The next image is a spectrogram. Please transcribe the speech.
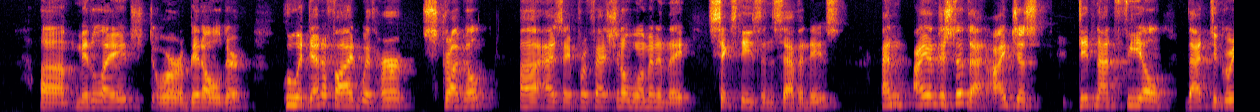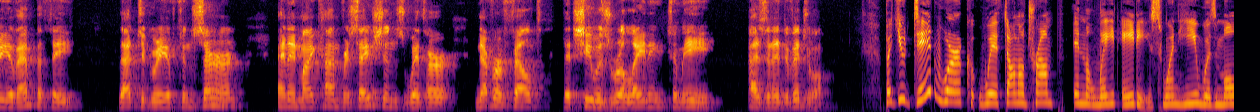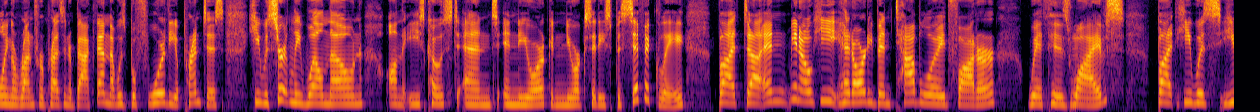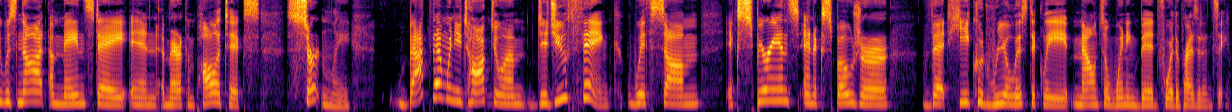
uh, middle aged or a bit older, who identified with her struggle uh, as a professional woman in the 60s and 70s. And I understood that. I just did not feel that degree of empathy, that degree of concern. And in my conversations with her, never felt that she was relating to me as an individual. But you did work with Donald Trump in the late 80s when he was mulling a run for president back then. That was before The Apprentice. He was certainly well known on the East Coast and in New York and New York City specifically. But, uh, and, you know, he had already been tabloid fodder with his mm-hmm. wives, but he was he was not a mainstay in American politics, certainly back then when you talked to him, did you think with some experience and exposure that he could realistically mount a winning bid for the presidency?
